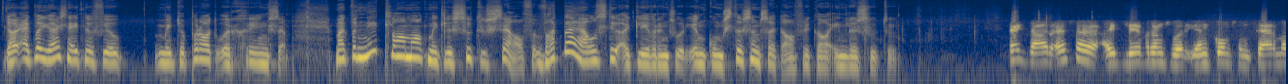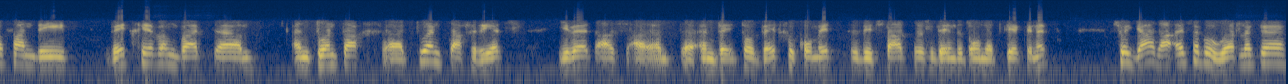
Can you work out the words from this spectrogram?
Ja, ek wil juist net nou vir jou met jou praat oor grense. Maar ek wil net klaarmaak met Lesotho self. Wat behels die uitleweringsooreenkoms tussen Suid-Afrika en Lesotho? kyk daar is 'n uitleweringsooreenkoms in terme van die wetgewing wat um, in 20 uh, 20 reeds jy weet as uh, in wet tot wet gekom het die staatspresident dit onderteken het. So ja, daar is 'n behoorlike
